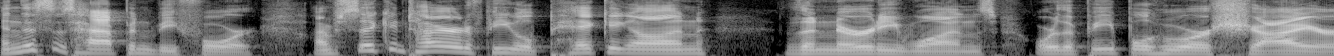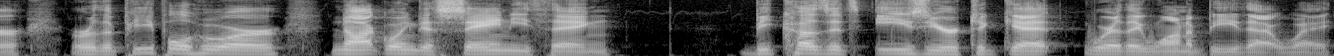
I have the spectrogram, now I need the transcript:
and this has happened before. I'm sick and tired of people picking on the nerdy ones or the people who are shyer or the people who are not going to say anything because it's easier to get where they want to be that way.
